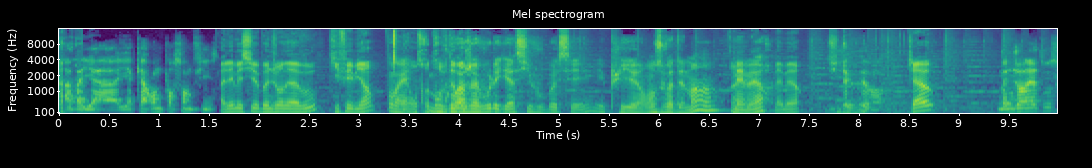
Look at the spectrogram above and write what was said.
Ah bah, il y a, il y a 40% de fees. Allez messieurs, bonne journée à vous. Kiffez bien. Ouais, on se bon retrouve demain. courage à vous les gars si vous bossez, et puis euh, on se voit demain, hein, même heure. Même heure. Exactement. Ciao. Bonne journée à tous.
